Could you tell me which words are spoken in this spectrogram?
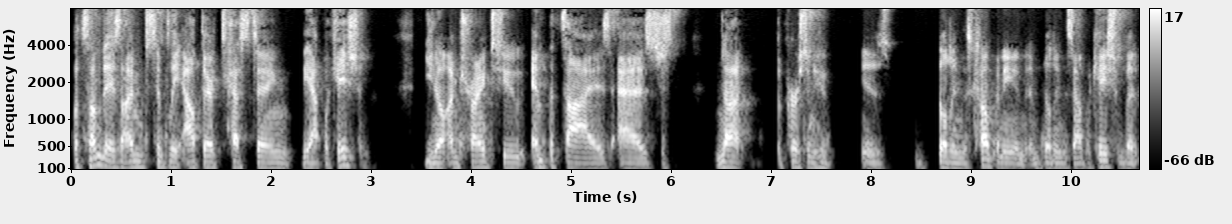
but some days i'm simply out there testing the application. You know i'm trying to empathize as just not the person who is building this company and, and building this application but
